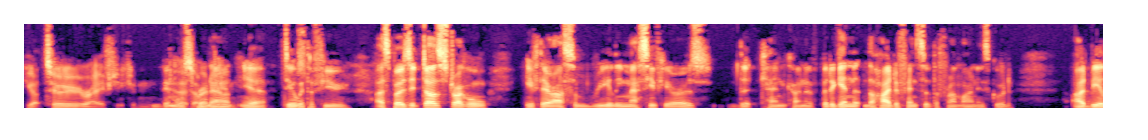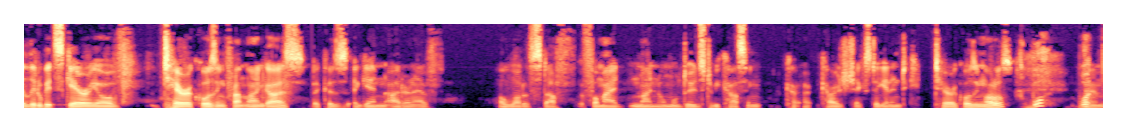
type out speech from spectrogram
you got two Wraith, you can a bit more spread out. pin. Yeah, deal with a few. I suppose it does struggle if there are some really massive heroes that can kind of. But again, the, the high defense of the front line is good. I'd be a little bit scary of terror causing frontline guys because again, I don't have a lot of stuff for my my normal dudes to be casting courage checks to get into terror causing models. What? What? Um,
